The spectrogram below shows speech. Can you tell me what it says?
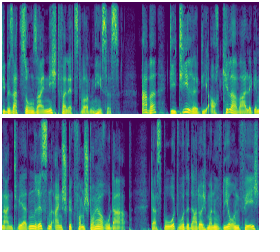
Die Besatzung sei nicht verletzt worden, hieß es. Aber die Tiere, die auch Killerwale genannt werden, rissen ein Stück vom Steuerruder ab. Das Boot wurde dadurch manövrierunfähig,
